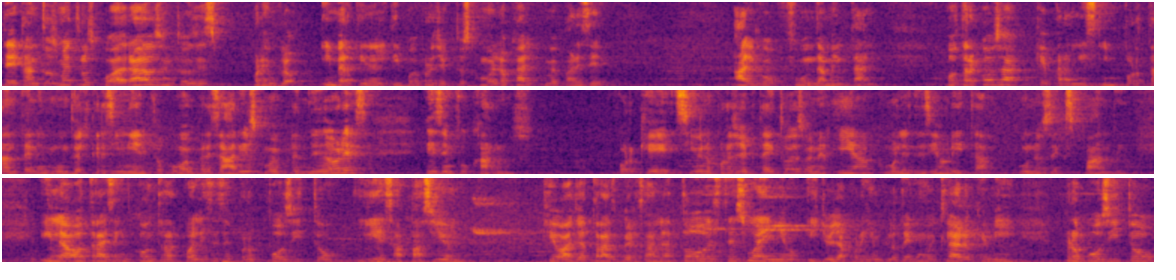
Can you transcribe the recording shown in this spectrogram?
de tantos metros cuadrados, entonces, por ejemplo, invertir en el tipo de proyectos como el local me parece algo fundamental. Otra cosa que para mí es importante en el mundo del crecimiento como empresarios, como emprendedores, es enfocarnos porque si uno proyecta ahí toda su energía, como les decía ahorita, uno se expande. Y la otra es encontrar cuál es ese propósito y esa pasión que vaya transversal a todo este sueño. Y yo ya, por ejemplo, tengo muy claro que mi propósito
